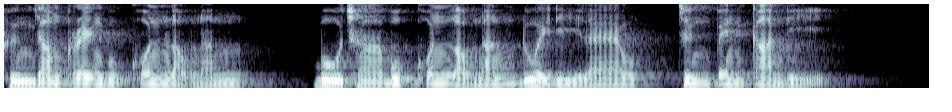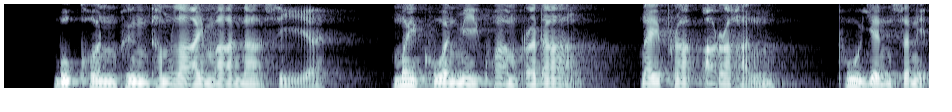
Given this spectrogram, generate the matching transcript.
พึงยำเกรงบุคคลเหล่านั้น บูชาบุคคลเหล่านั้นด้วยดีแล้ว จึงเป็นการดี บุคคลพึงทำลายมานะเสีย ไม่ควรมีความกระด้าง ในพระอรหันต์ผู้เย็นสนิท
